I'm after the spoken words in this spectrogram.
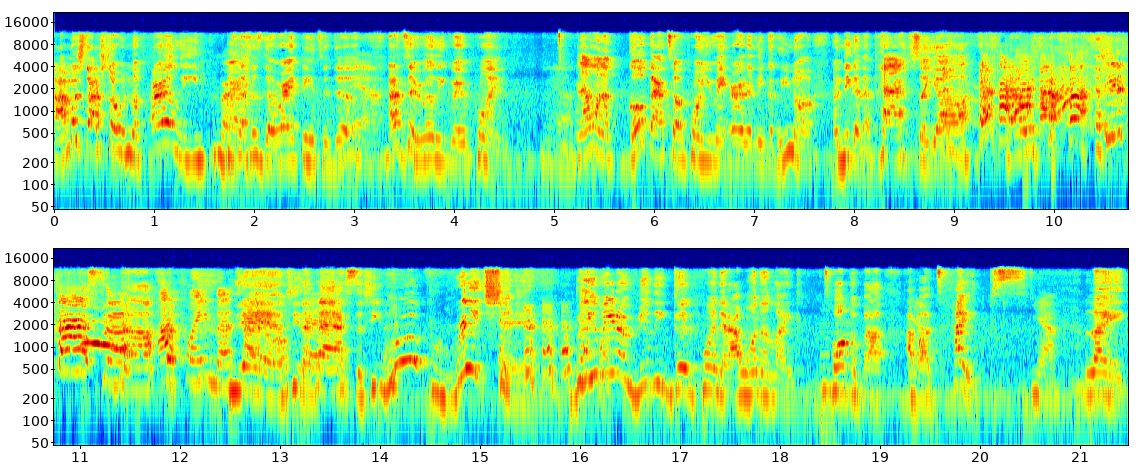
I'm gonna start showing up early Right. because it's the right thing to do. Yeah. That's a really great point. Yeah. And I want to go back to a point you made earlier, nigga. 'cause You know, a nigga the pastor, y'all. She the pastor. I claim that Yeah, title. she's a okay? pastor. She woo, preaching. but you made a really good point that I want to like talk about about types. Yeah. Like,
